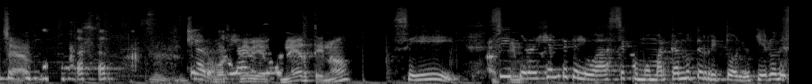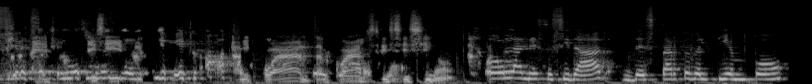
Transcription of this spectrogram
O sea, claro, ¿por qué claro. voy a ponerte, no? Sí, Así. sí, pero hay gente que lo hace como marcando territorio, quiero decir eso, que no es Sí, muy sí. Tal cual, tal cual, sí, sí, sí. ¿no? O la necesidad de estar todo el tiempo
